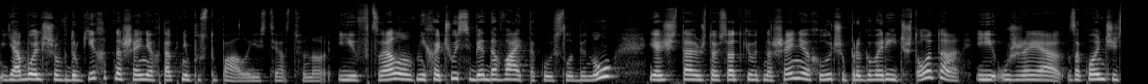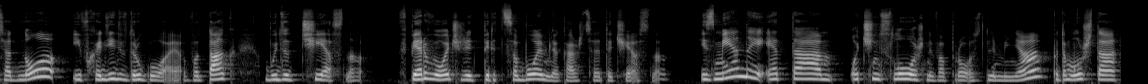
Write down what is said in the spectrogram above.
Я больше в других отношениях так не поступала, естественно. И в целом не хочу себе давать такую слабину. Я считаю, что все-таки в отношениях лучше проговорить что-то и уже закончить одно и входить в другое. Вот так будет честно. В первую очередь перед собой, мне кажется, это честно. Измены — это очень сложный вопрос для меня, потому что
